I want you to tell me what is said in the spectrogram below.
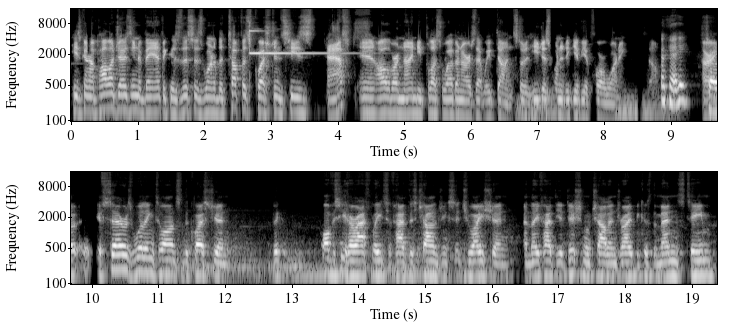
he's going to apologize in advance because this is one of the toughest questions he's asked in all of our 90 plus webinars that we've done. So he just wanted to give you a forewarning. So. Okay. All so right. if Sarah's willing to answer the question, obviously her athletes have had this challenging situation and they've had the additional challenge, right? Because the men's team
